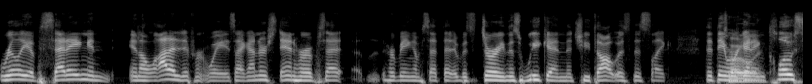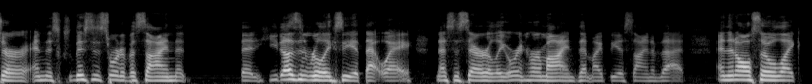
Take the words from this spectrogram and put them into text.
really upsetting and in a lot of different ways. Like, I understand her upset, her being upset that it was during this weekend that she thought was this like that they were getting closer, and this this is sort of a sign that that he doesn't really see it that way necessarily, or in her mind, that might be a sign of that. And then also like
